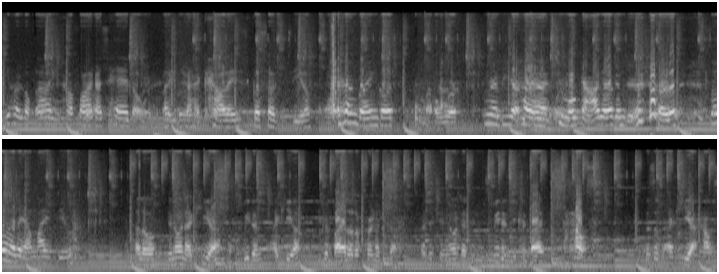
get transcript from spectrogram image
只去錄啦，然後放喺架車度，完全係靠你個信字咯。香港應該唔係好嘅。因為啲人係啊，全部假嘅啦，跟住係咯。所以我哋有米表。Hello, you know in IKEA, Sweden, IKEA, you can buy a lot of furniture. But did you know that in Sweden you can buy a house? This is IKEA house.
